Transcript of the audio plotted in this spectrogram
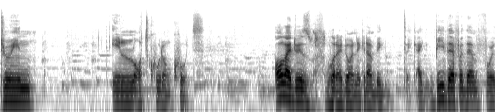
doing a lot quote unquote. All I do is what I do on Naked and Baked I be there for them for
